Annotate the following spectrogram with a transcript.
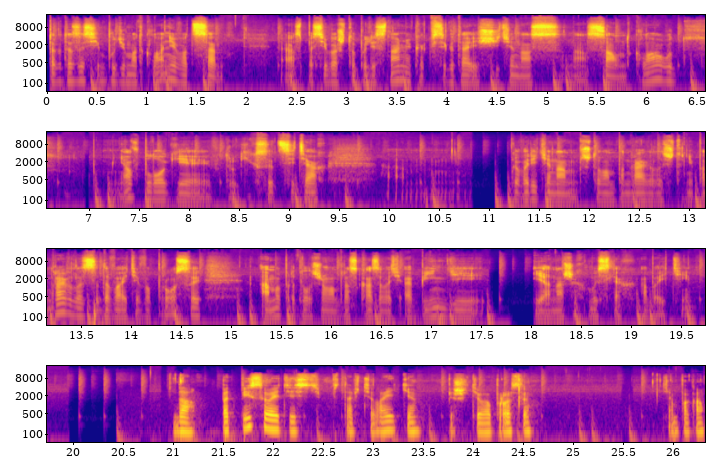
тогда за сим будем откланиваться. А, спасибо, что были с нами. Как всегда, ищите нас на SoundCloud, у меня в блоге и в других соцсетях. Говорите нам, что вам понравилось, что не понравилось, задавайте вопросы, а мы продолжим вам рассказывать об Индии и о наших мыслях об IT. Да, подписывайтесь, ставьте лайки, пишите вопросы. Всем пока.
